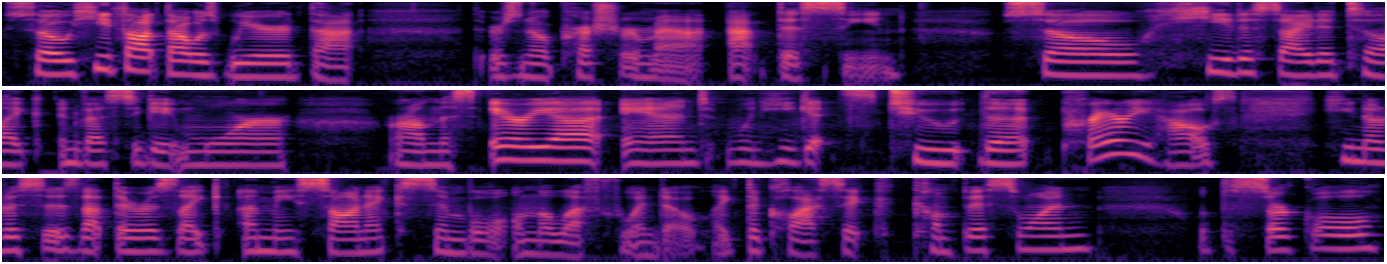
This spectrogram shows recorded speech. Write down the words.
So he thought that was weird that there's no pressure mat at this scene. So he decided to like investigate more around this area and when he gets to the prairie house, he notices that there is like a masonic symbol on the left window, like the classic compass one with the circle.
